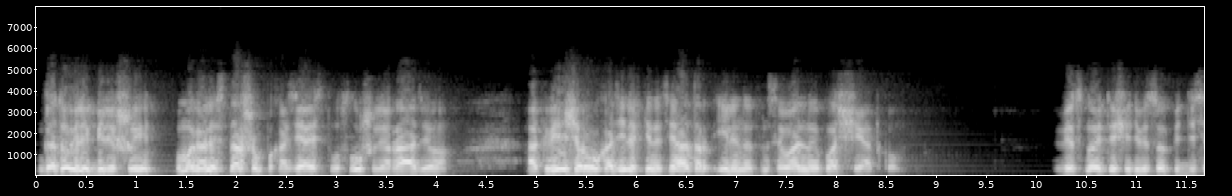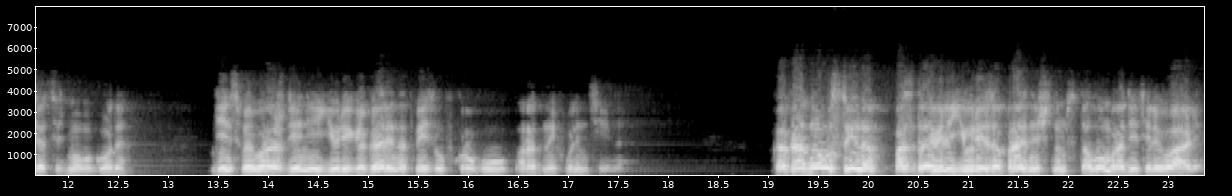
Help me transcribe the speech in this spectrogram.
Готовили беляши, помогали старшим по хозяйству, слушали радио, а к вечеру уходили в кинотеатр или на танцевальную площадку. Весной 1957 года, день своего рождения, Юрий Гагарин отметил в кругу родных Валентина. Как родного сына поздравили Юрия за праздничным столом родители Вали,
